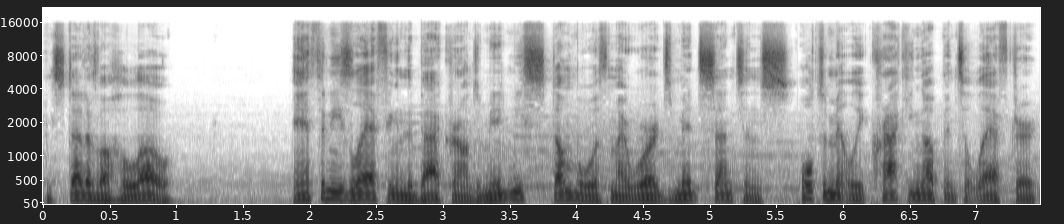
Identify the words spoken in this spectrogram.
instead of a hello. Anthony's laughing in the background made me stumble with my words mid-sentence, ultimately cracking up into laughter.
